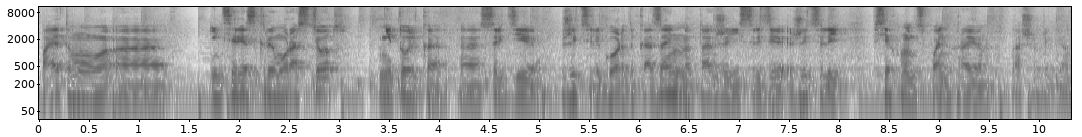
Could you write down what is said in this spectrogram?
Поэтому э, интерес к Крыму растет, не только э, среди жителей города Казани, но также и среди жителей всех муниципальных районов нашего региона.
